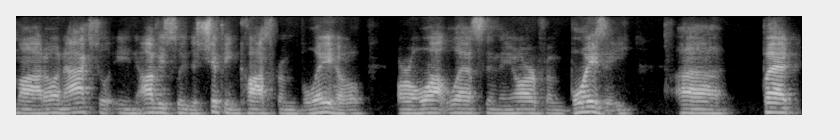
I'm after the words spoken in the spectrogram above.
model, and actually, and obviously, the shipping costs from Vallejo are a lot less than they are from Boise. But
